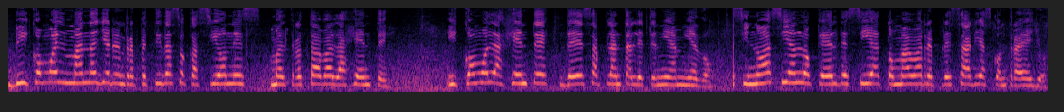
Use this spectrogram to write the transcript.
Vi cómo el manager en repetidas ocasiones maltrataba a la gente y cómo la gente de esa planta le tenía miedo. Si no hacían lo que él decía, tomaba represalias contra ellos.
